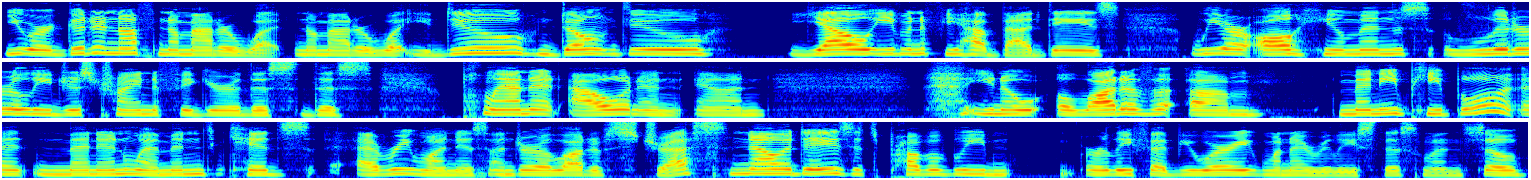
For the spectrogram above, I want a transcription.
you are good enough no matter what no matter what you do don't do yell even if you have bad days. We are all humans literally just trying to figure this this plan it out and and you know a lot of um many people uh, men and women kids everyone is under a lot of stress nowadays. It's probably early february when i release this one. So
